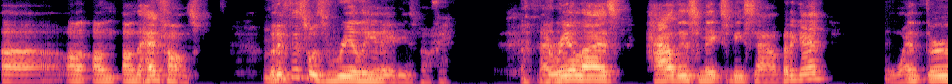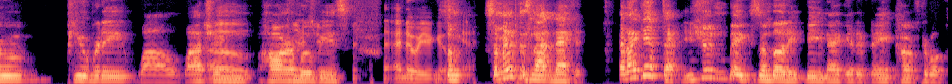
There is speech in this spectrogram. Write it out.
uh, on on the headphones. Mm-hmm. But if mm-hmm. this was really an 80s movie, I realize how this makes me sound. But again, went through puberty while watching oh, horror yeah, movies. I know where you're going. Some, yeah. Samantha's not naked. And I get that. You shouldn't make somebody be naked if they ain't comfortable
